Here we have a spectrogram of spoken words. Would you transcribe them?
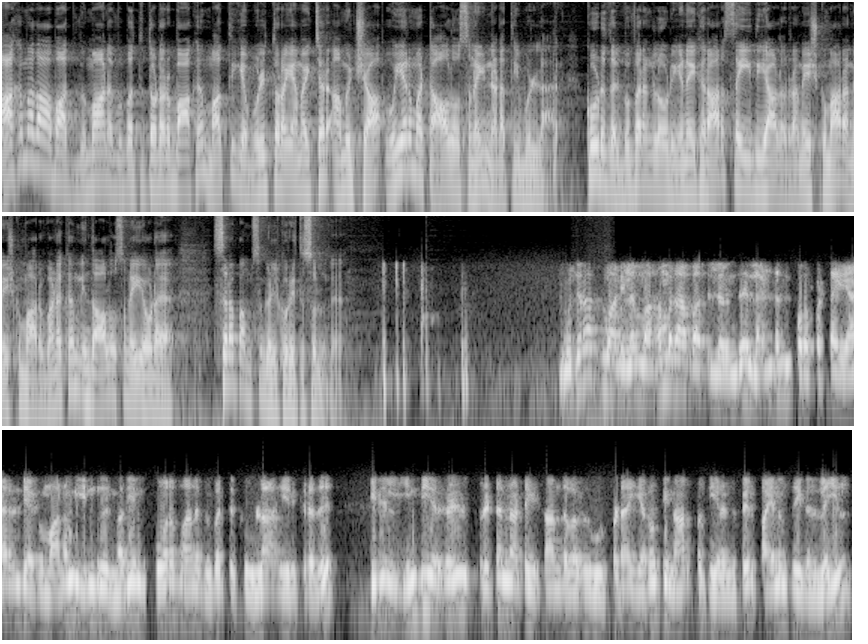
அகமதாபாத் விமான விபத்து தொடர்பாக மத்திய உள்துறை அமைச்சர் அமித்ஷா உயர்மட்ட ஆலோசனை நடத்தியுள்ளார். கூடுதல் விவரங்களோடு இணைகிறார் செய்தியாளர் ரமேஷ்குமார். ரமேஷ்குமார் வணக்கம். இந்த ஆலோசனையோட சிறப்பம்சங்கள் குறித்து சொல்லுங்க. குஜராத் மாநிலம் அகமதாபாத்திலிருந்து லண்டன் புறப்பட்ட ஏர் இந்தியா விமானம் இன்று மதியம் கோரமான விபத்துக்கு உள்ளாகி இருக்கிறது. இதில் இந்தியர்கள் பிரிட்டன் நாட்டை சார்ந்தவர்கள் உட்பட இருநூத்தி நாற்பத்தி இரண்டு பேர் பயணம் செய்த நிலையில்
